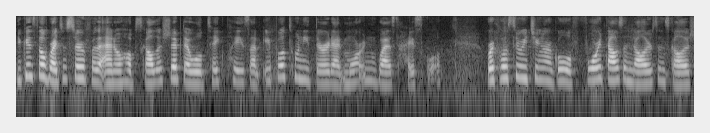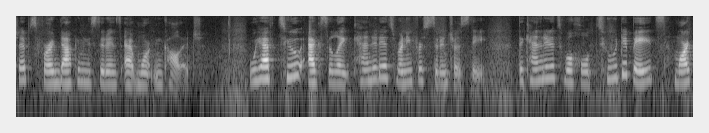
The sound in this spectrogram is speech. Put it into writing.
You can still register for the annual Hope Scholarship that will take place on April 23rd at Morton West High School. We're close to reaching our goal of $4,000 in scholarships for undocumented students at Morton College. We have two excellent candidates running for student trustee. The candidates will hold two debates, March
